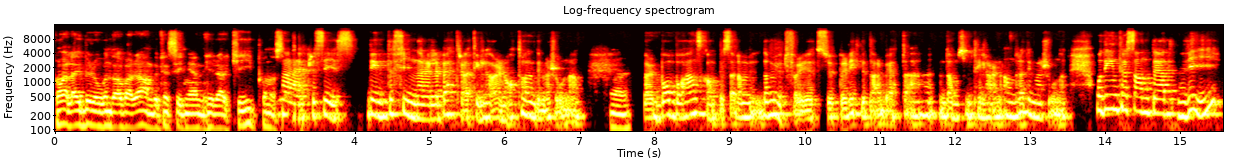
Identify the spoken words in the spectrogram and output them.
Och alla är beroende av varandra. Det finns ingen hierarki på något sätt. Nej, precis. Det är inte finare eller bättre att tillhöra den åttonde dimensionen. Nej. För Bob och hans kompisar, de, de utför ett superviktigt arbete, de som tillhör den andra dimensionen. Och det intressanta är att vi,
